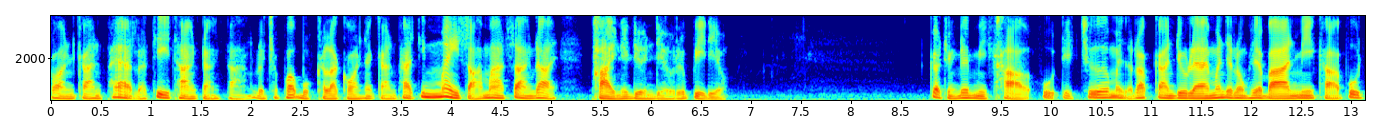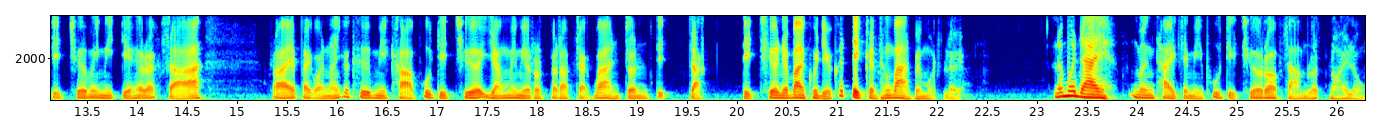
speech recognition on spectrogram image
กรณ์การแพทย์และที่ทางต่างๆ โดยเฉพาะบุคลากรทางการแพทย์ที่ไม่สามารถสร้างได้ภายในเดือนเดียวหรือปีเดียว ก็ถึงได้มีข่าวผู้ติดเชื้อไม่ได้รับการดูแลมันในโรงพยาบาล มีข่าวผู้ติดเชื้อไม่มีเตียงรักษาร้ายไปกว่านั้นก็คือมีข่าวผู้ติดเชื้อยังไม่มีรถไปรับจากบ้านจนติดจากติดเชื้อในบ้านคนเดียวก็ติดกันทั้งบ้านไปหมดเลย แล้วเมื่อใดเมืองไทยจะมีผู้ติดเชื้อรอบ 3 ลดน้อยลง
